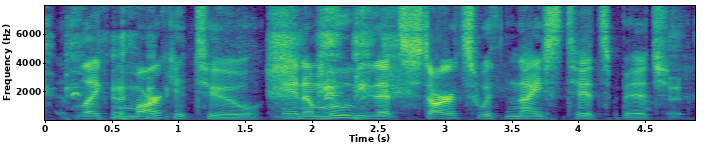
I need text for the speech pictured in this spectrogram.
like market to in a movie that starts with nice tits, bitch?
